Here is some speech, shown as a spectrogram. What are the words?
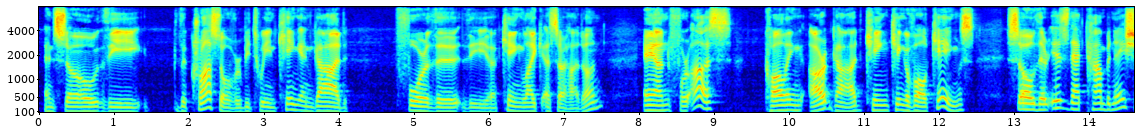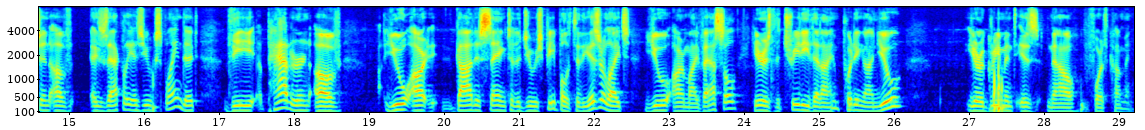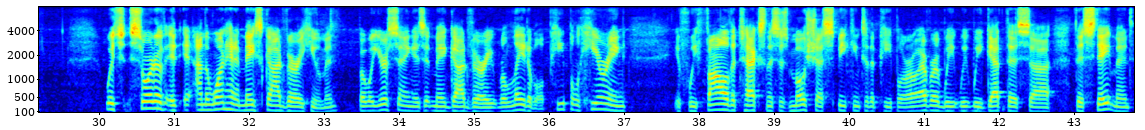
And so the, the crossover between king and God for the the uh, king like Esarhaddon, and for us calling our God King, King of all kings. So there is that combination of exactly as you explained it, the pattern of you are God is saying to the Jewish people, to the Israelites, you are my vassal. Here is the treaty that I am putting on you. Your agreement is now forthcoming. Which sort of, it, it, on the one hand, it makes God very human, but what you're saying is it made God very relatable. People hearing, if we follow the text, and this is Moshe speaking to the people, or however we, we, we get this, uh, this statement,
